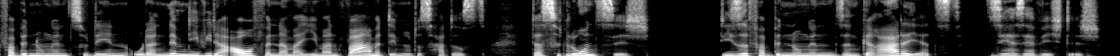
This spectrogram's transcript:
Verbindungen zu denen oder nimm die wieder auf, wenn da mal jemand war, mit dem du das hattest. Das lohnt sich. Diese Verbindungen sind gerade jetzt sehr, sehr wichtig.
